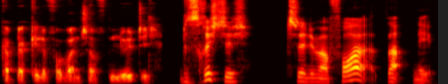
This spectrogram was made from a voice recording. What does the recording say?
Ich hab ja keine Verwandtschaften nötig. Das ist richtig. Stell dir mal vor, na, nee.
